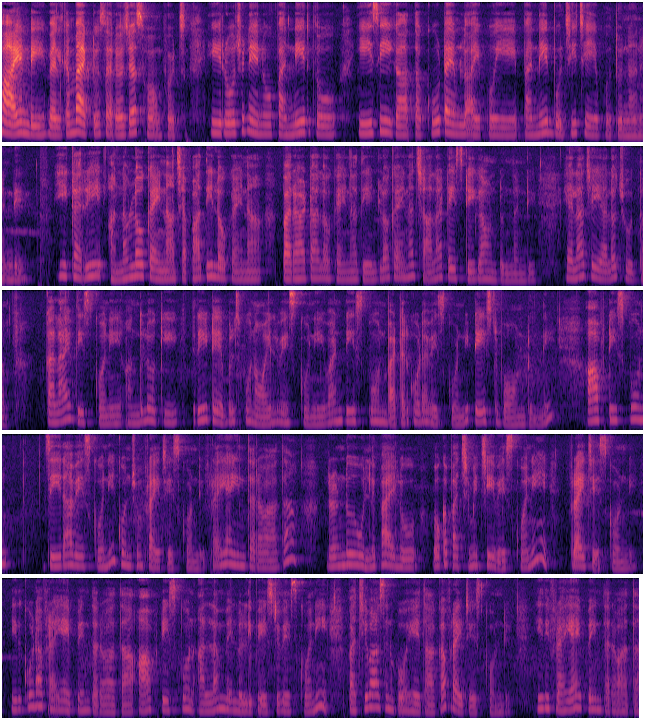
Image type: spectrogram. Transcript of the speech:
Hi అండి. Welcome back to Saroja's home foods. ఈరోజు నేను పన్నీర్తో ఈజీగా తక్కువ టైంలో అయిపోయే పన్నీర్ బుజ్జి చేయబోతున్నానండి. ఈ కర్రీ అన్నంలోకైనా చపాతీలోకైనా పరాటాలోకైనా దేంట్లోకైనా చాలా టేస్టీగా ఉంటుందండి. ఎలా చేయాలో చూద్దాం. కళాయి తీసుకొని అందులోకి త్రీ టేబుల్ స్పూన్ ఆయిల్ వేసుకొని వన్ టీ స్పూన్ బటర్ కూడా వేసుకోండి. టేస్ట్ బాగుంటుంది. హాఫ్ టీ స్పూన్ జీరా వేసుకొని కొంచెం ఫ్రై చేసుకోండి. ఫ్రై అయిన తర్వాత రెండు ఉల్లిపాయలు ఒక పచ్చిమిర్చి వేసుకొని ఫ్రై చేసుకోండి. ఇది కూడా ఫ్రై అయిపోయిన తర్వాత హాఫ్ టీ స్పూన్ అల్లం వెల్లుల్లి పేస్ట్ వేసుకొని పచ్చివాసన పోయేదాకా ఫ్రై చేసుకోండి. ఇది ఫ్రై అయిపోయిన తర్వాత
